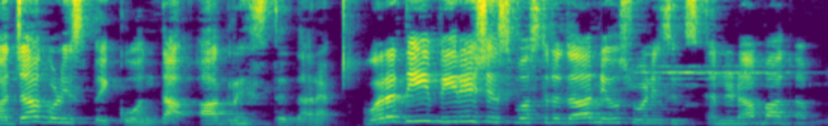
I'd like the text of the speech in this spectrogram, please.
ವಜಾಗೊಳಿಸಬೇಕು ಅಂತ ಆಗ್ರಹಿಸುತ್ತಿದ್ದಾರೆ ವರದಿ Veeresh S Vastrad, news twenty six Kannada Badami.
